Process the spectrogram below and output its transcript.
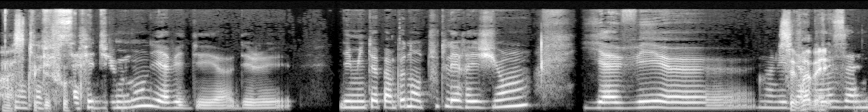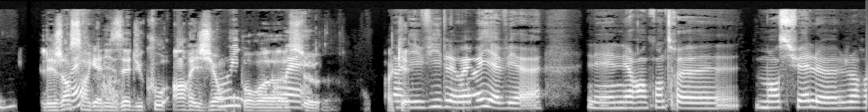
Ah, Donc ça, fait du monde. Il y avait des, des, des meet-up un peu dans toutes les régions. Il y avait euh, dans les C'est vrai, dernières années. Les gens Ouais. s'organisaient du coup en région Oui, pour euh, ouais. Dans les villes, ouais, ouais, il y avait euh, les, les rencontres euh, mensuelles, genre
